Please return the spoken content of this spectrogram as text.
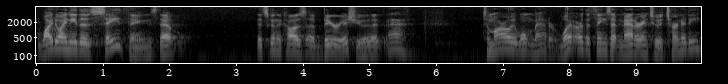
why do I need to say things that it's going to cause a bigger issue that ah, tomorrow it won't matter? What are the things that matter into eternity?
